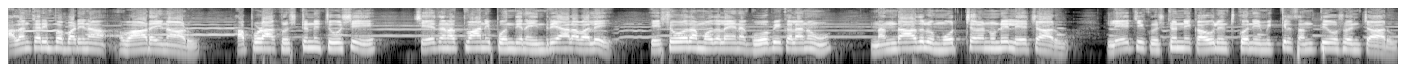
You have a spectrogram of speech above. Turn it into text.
అలంకరింపబడిన వాడైనాడు. అప్పుడు ఆ కృష్ణుని చూసి చేతనత్వాన్ని పొందిన ఇంద్రియాల వలె యశోద మొదలైన గోపికలను నందాదులు మూర్ఛల నుండి లేచారు. లేచి కృష్ణుణ్ణి కౌలించుకొని మిక్కిలి సంతోషించారు.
